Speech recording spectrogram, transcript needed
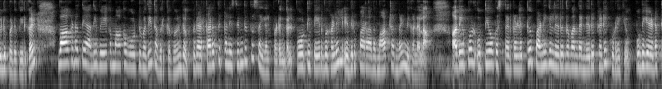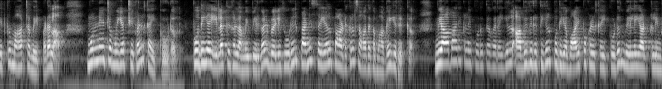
ஈடுபடுவீர்கள். வாகனத்தை அதிவேகமாக ஓட்டுவதை தவிர்க்க வேண்டும். பிறர் கருத்துக்களை சிந்தித்து செயல்படுங்கள். போட்டித் தேர்வுகளில் எதிர்பாராத மாற்றங்கள் நிகழலாம். அதேபோல் உத்தியோகஸ்தர்களுக்கு பணியில் இருந்து வந்த நெருக்கடி குறையும். புதிய இடத்திற்கு மாற்றம் ஏற்படலாம். முன்னேற்ற முயற்சிகள் கைகூடும். புதிய இலக்குகள் அமைப்பீர்கள். வெளியூரில் பணி செயல்பாடுகள் சாதகமாக இருக்கும் வியாபாரிகளை பொறுத்தவரையில் அபிவிருத்தியில் புதிய வாய்ப்புகள் கைகூடும். வேலையாட்களின்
